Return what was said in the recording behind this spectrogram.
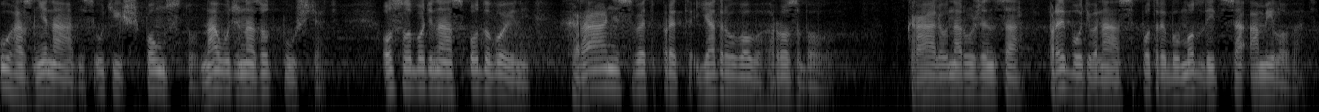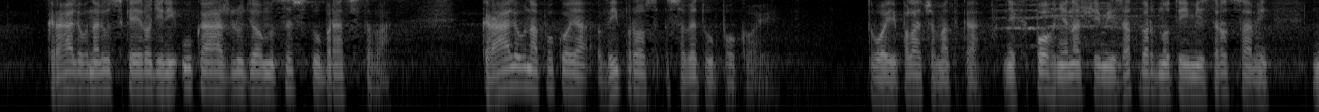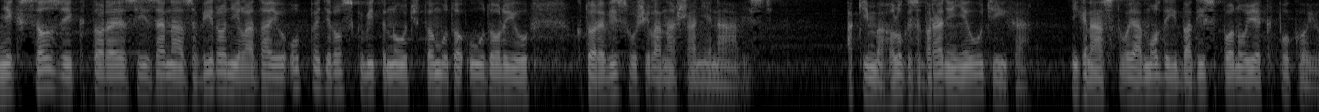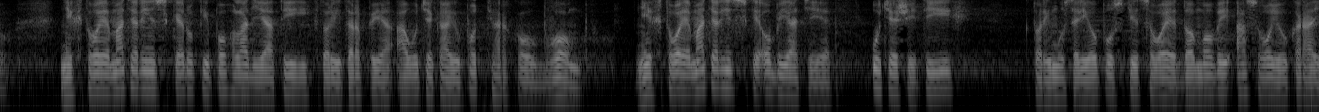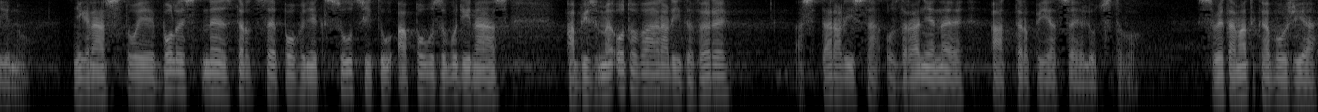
Uhaz nenávis, utiš pomstu, nauč nás odpúšťať. Osloboď nás od vojny, chráň svet pred jadrovou hrozbou. Kráľov rúženca, prebuď v nás potrebu modliť sa a milovať. Kráľov na ľudskej rodiny, ukáž ľuďom cestu bratstva. Kráľov na pokoja, vypros svetu pokoj. Tvoj plač, Matka, nech pohne našimi zatvrdnutými srdcami, nech slzy, ktoré si za nás vyronila, dajú opäť rozkvitnúť tomuto údoliu, ktoré vysúšila naša nenávisť. A kým hluk zbraní neutícha, nech nás Tvoja modlíba disponuje k pokoju. Nech Tvoje materinské ruky pohľadia tých, ktorí trpia a utekajú pod ťarkou bomb. Nech Tvoje materinské objatie uteší tých, ktorí museli opustiť svoje domovy a svoju krajinu. Nech nás tvoje bolestné srdce pohne k súcitu a povzbudí nás, aby sme otvárali dvere a starali sa o zranené a trpiace ľudstvo. Sveta Matka Božia,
